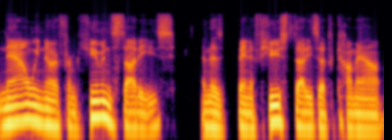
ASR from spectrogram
now we know from human studies, and there's been a few studies that have come out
